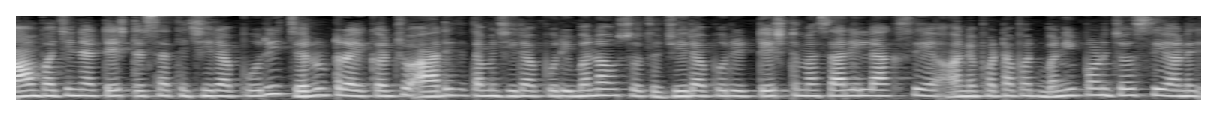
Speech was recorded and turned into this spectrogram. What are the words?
પાઉંભાજીના ટેસ્ટ સાથે જીરા પૂરી જરૂર ટ્રાય કરજો. આ રીતે તમે જીરા પૂરી બનાવશો તો જીરા પૂરી ટેસ્ટમાં સારી લાગશે અને ફટાફટ બની પણ જશે અને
